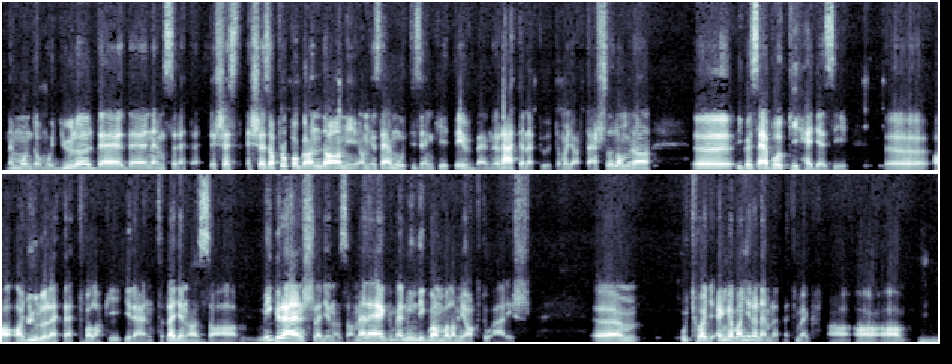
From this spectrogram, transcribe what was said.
Nem mondom, hogy gyűlöl, de, de nem szeretett. És ez, és ez a propaganda, ami, ami az elmúlt 12 évben rátelepült a magyar társadalomra, igazából kihegyezi a, a gyűlöletet valaki iránt. Legyen mhm. az a migráns, legyen az a meleg, mert mindig van valami aktuális. Úgyhogy engem annyira nem lepett meg a, a, a, mhm.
